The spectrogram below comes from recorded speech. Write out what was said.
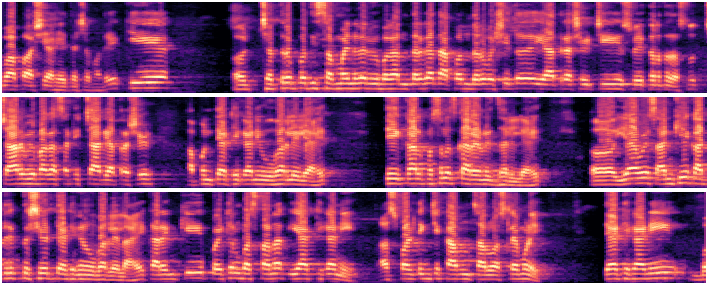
बाब अशी आहे त्याच्यामध्ये की छत्रपती संभाजीनगर विभागांतर्गत आपण दरवर्षी तर यात्रा शेडची सोय करतच असतो. चार विभागासाठी चार यात्रा शेड आपण त्या ठिकाणी उभारलेले आहेत. ते कालपासूनच कार्यान्वित झालेले आहेत. यावेळेस आणखी एक अतिरिक्त शेड त्या ठिकाणी उभारलेला आहे. कारण की पैठण बसस्थानक या ठिकाणी अस्फाल्टिंगचे काम चालू असल्यामुळे त्या ठिकाणी ब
